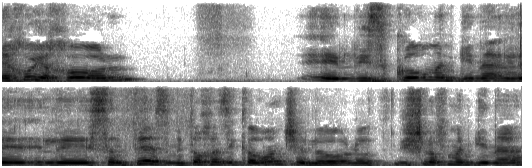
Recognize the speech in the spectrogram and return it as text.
איך הוא יכול אה, לזכור מנגינה, לסנטז מתוך הזיכרון שלו, לשלוף מנגינה,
